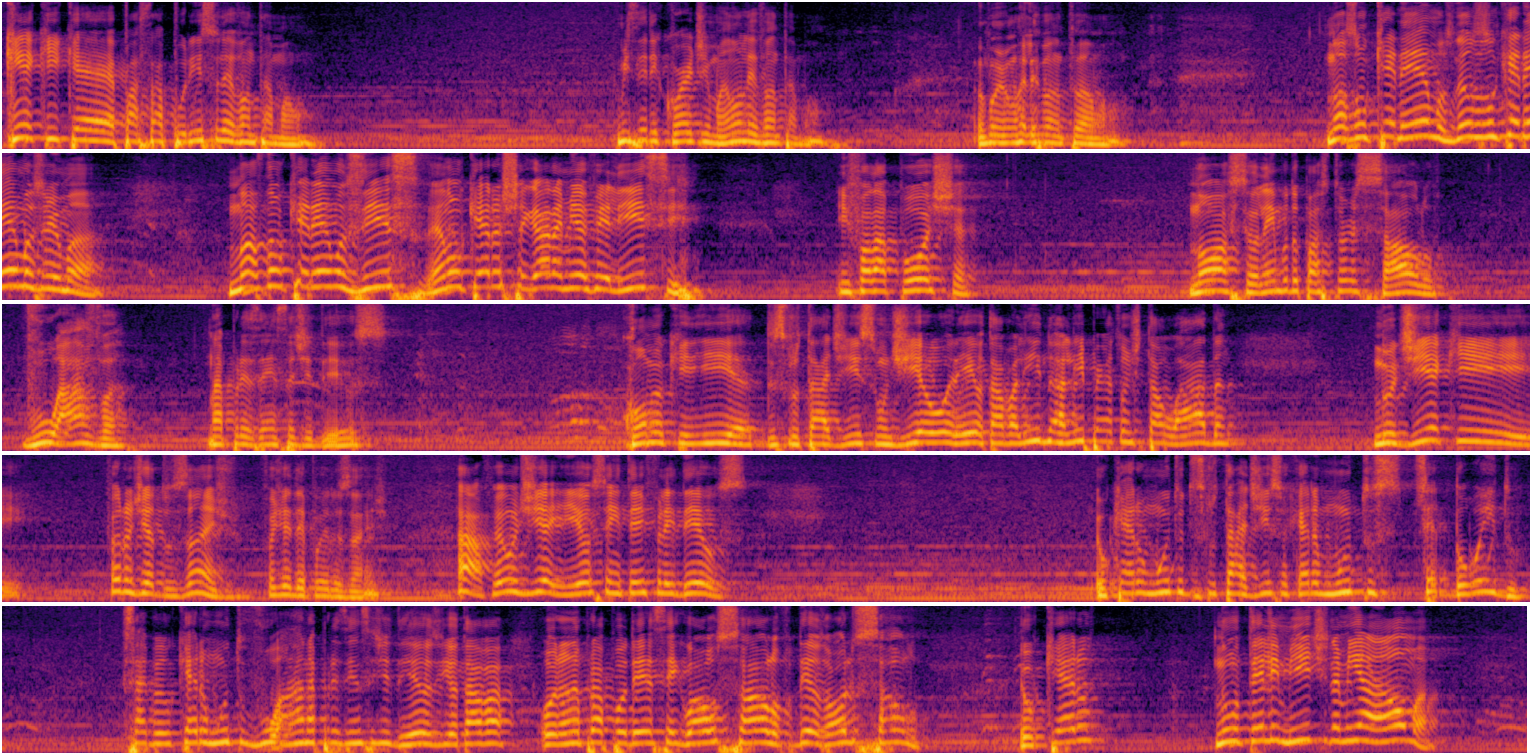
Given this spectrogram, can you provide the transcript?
quem aqui quer passar por isso, levanta a mão. Misericórdia, irmão, não levanta a mão. Uma irmã levantou a mão. Nós não queremos, nós não queremos, irmã. Nós não queremos isso. Eu não quero chegar na minha velhice e falar, poxa, nossa, eu lembro do pastor Saulo, voava na presença de Deus. Como eu queria desfrutar disso. Um dia eu orei, eu estava ali, ali perto onde está o Adam. No dia que Foi no dia dos anjos? Foi o dia depois dos anjos? Ah, foi um dia e eu sentei e falei, Deus, eu quero muito desfrutar disso, eu quero muito ser doido. Sabe, eu quero muito voar na presença de Deus. E eu estava orando para poder ser igual ao Saulo. Deus, olha o Saulo. Eu quero não ter limite na minha alma.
